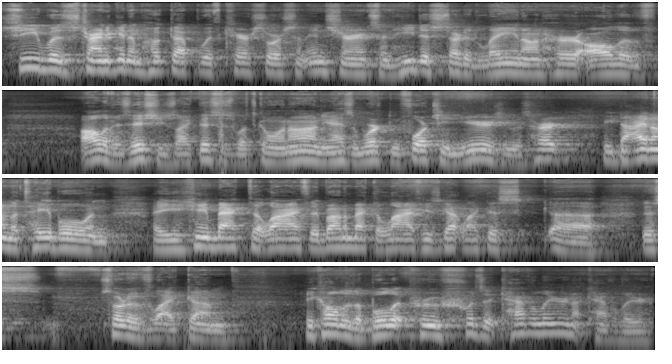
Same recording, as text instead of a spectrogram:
she was trying to get him hooked up with CareSource and insurance, and he just started laying on her all of all of his issues. Like, this is what's going on. He hasn't worked in 14 years. He was hurt. He died on the table and he came back to life. They brought him back to life. He's got like this, uh, this sort of like, um, he called it a bulletproof, what's it, Cavalier? Not Cavalier.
